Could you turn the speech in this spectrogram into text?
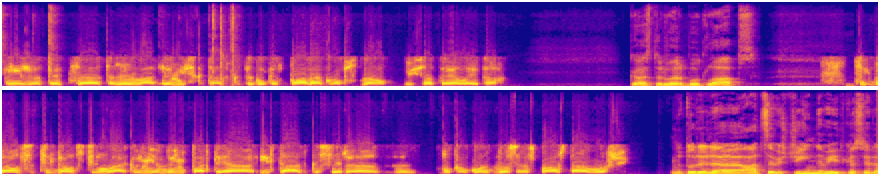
spriežot pēc tādiem vārdiem, izskatās, ka tur nekas pārāk labs nav visā tajā lietā. Kas tur var būt labs? Cik daudz, cik daudz cilvēku viņiem, viņu partijā ir tādi, kas ir nu, kaut ko no sevis pārstāvoši? Nu, tur ir atsevišķi indivīdi, kas ir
